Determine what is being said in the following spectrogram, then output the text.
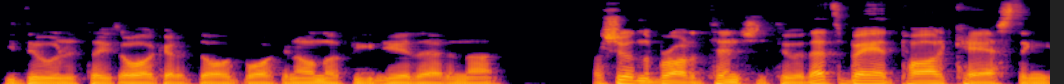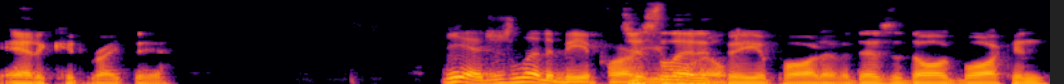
You're doing the things. Oh, I got a dog barking. I don't know if you can hear that or not. I shouldn't have brought attention to it. That's bad podcasting etiquette right there. Yeah, just let it be a part. Just of let world. it be a part of it. There's a dog barking.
